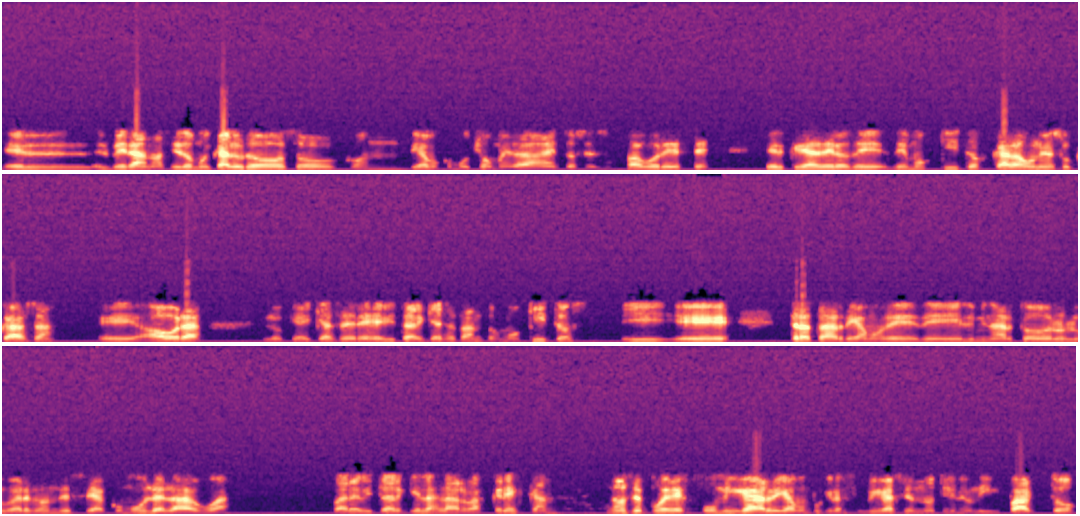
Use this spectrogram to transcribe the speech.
el, verano ha sido muy caluroso, con digamos con mucha humedad, entonces favorece el criadero de, mosquitos. Cada uno en su casa. Eh, ahora lo que hay que hacer es evitar que haya tantos mosquitos y eh, tratar, digamos, de, de, eliminar todos los lugares donde se acumula el agua para evitar que las larvas crezcan. No se puede fumigar, digamos, porque la fumigación no tiene un impacto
